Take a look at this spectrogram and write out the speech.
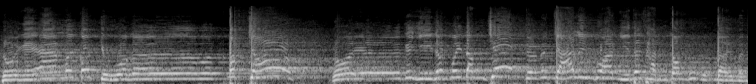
Rồi nghệ an mới có chùa uh, bắt chó. Rồi uh, cái gì đó mới đâm chết, rồi nó chả liên quan gì tới thành công của cuộc đời mình.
